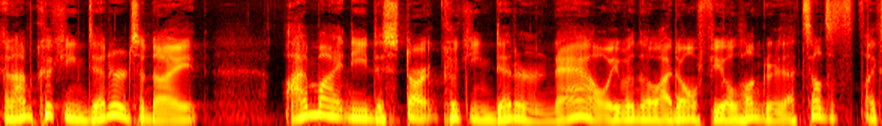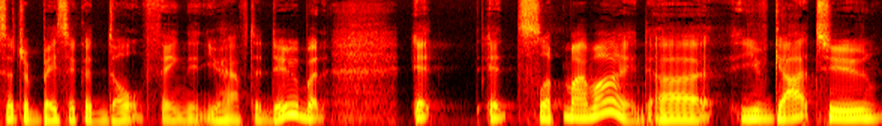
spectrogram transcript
and I'm cooking dinner tonight, I might need to start cooking dinner now, even though I don't feel hungry. That sounds like such a basic adult thing that you have to do, but it it slipped my mind. Uh, you've got to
